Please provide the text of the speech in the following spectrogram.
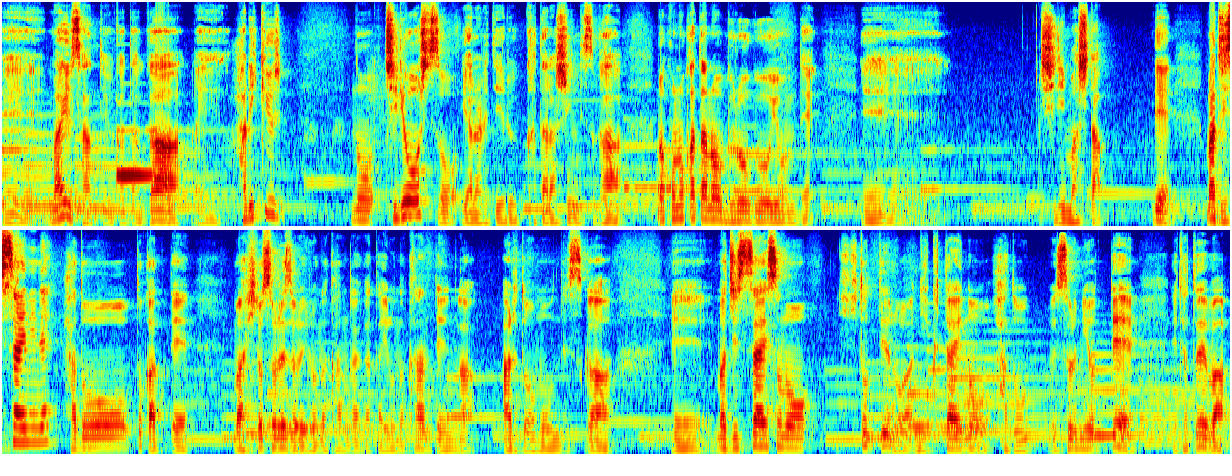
えー、眉さんという方が、えー、ハリキューの治療室をやられている方らしいんですが、まあ、この方のブログを読んで、えー、知りました。で、まあ、実際にね波動とかって、まあ、人それぞれいろんな考え方いろんな観点があると思うんですが、えーまあ、実際その人っていうのは肉体の波動それによって例えば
